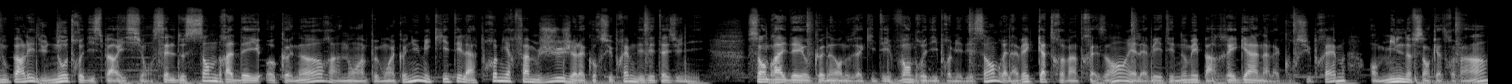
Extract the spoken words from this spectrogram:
nous parler d'une autre disparition, celle de Sandra Day O'Connor, un nom un peu moins connu, mais qui était la première femme juge à la Cour suprême des États-Unis. Sandra Day O'Connor nous a quittés vendredi 1er décembre, elle avait 93 ans et elle avait été nommée par Reagan à la Cour suprême en 1981.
